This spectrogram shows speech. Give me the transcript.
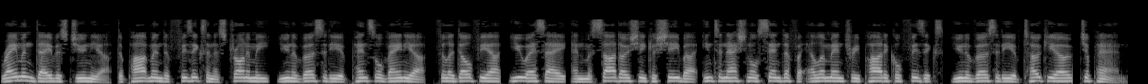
Raymond Davis, Jr. Department of Physics and Astronomy, University of Pennsylvania, Philadelphia, USA and Masatoshi Koshiba International Center for Elementary Particle Physics, University of Tokyo, Japan.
